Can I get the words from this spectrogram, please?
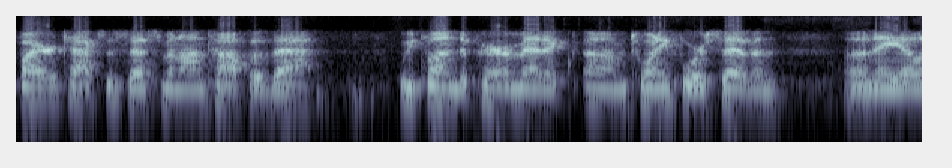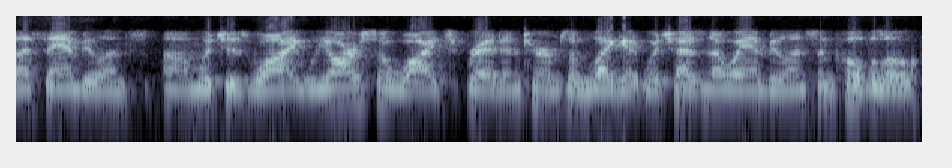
fire tax assessment on top of that. We fund a paramedic um, 24/7 an ALS ambulance, um, which is why we are so widespread in terms of Leggett, which has no ambulance, and Covelo,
